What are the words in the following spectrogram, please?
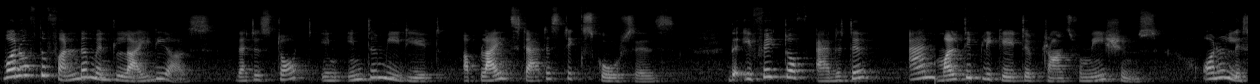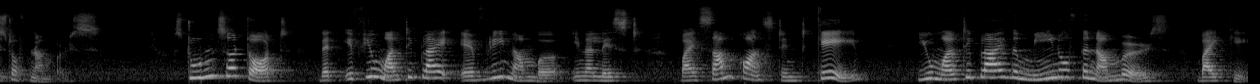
One of the fundamental ideas that is taught in intermediate applied statistics courses the effect of additive and multiplicative transformations on a list of numbers. Students are taught that if you multiply every number in a list by some constant k, you multiply the mean of the numbers by k.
